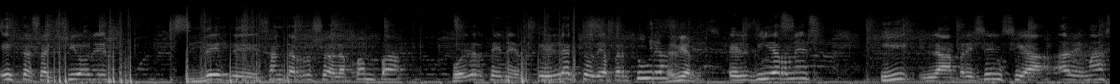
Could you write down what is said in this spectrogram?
estas acciones desde Santa Rosa a La Pampa, poder tener el acto de apertura El viernes. el viernes y la presencia además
